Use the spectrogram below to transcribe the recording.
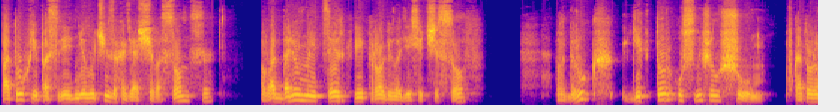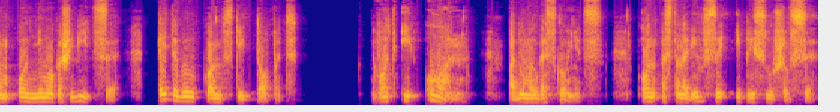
потухли последние лучи заходящего солнца, в отдаленной церкви пробило десять часов. Вдруг Гектор услышал шум, в котором он не мог ошибиться — это был конский топот. «Вот и он!» — подумал Гасконец. Он остановился и прислушался.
